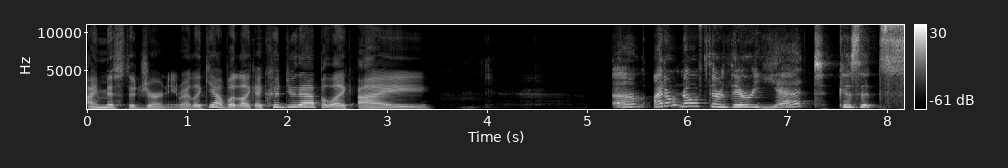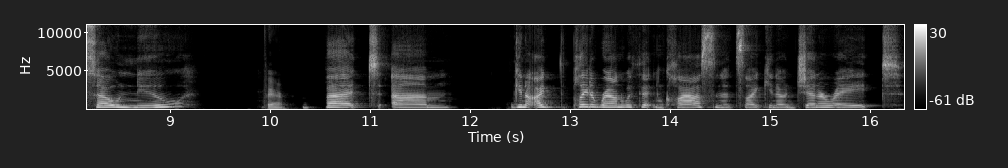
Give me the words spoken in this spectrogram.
i missed the journey right? Like yeah but like i could do that but like i Um, I don't know if they're there yet because it's so new, fair. But um, you know, I played around with it in class and it's like, you know, generate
